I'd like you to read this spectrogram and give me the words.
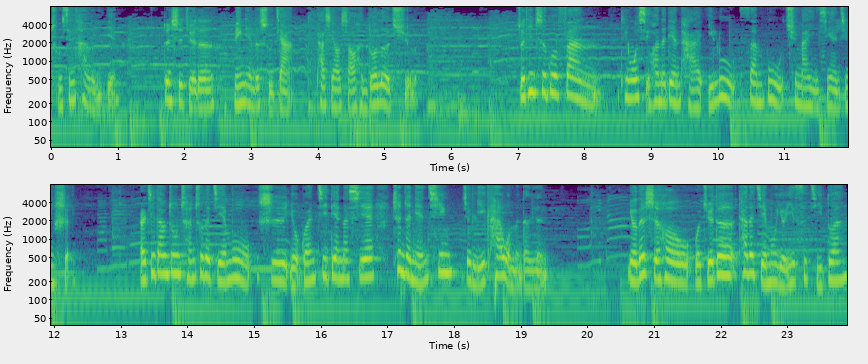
重新看了一遍，顿时觉得明年的暑假怕是要少很多乐趣了。昨天吃过饭。听我喜欢的电台，一路散步去买隐形眼镜水。耳机当中传出的节目是有关祭奠那些趁着年轻就离开我们的人。有的时候，我觉得他的节目有一丝极端，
